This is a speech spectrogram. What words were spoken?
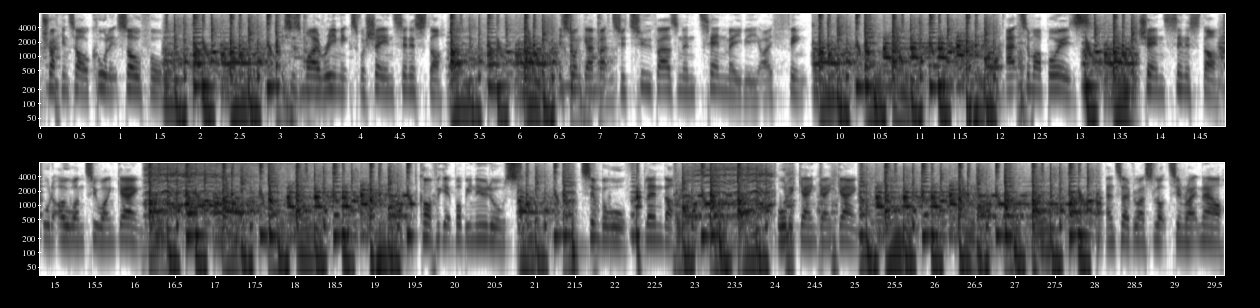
track entitled Call It Soulful. This is my remix for Shay and Sinister. This one going back to 2010, maybe, I think. Out to my boys, Shen, Sinister, all the 0121 gang. Can't forget Bobby Noodles, Timberwolf, Blender, all the gang, gang, gang. And to everyone that's locked in right now.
